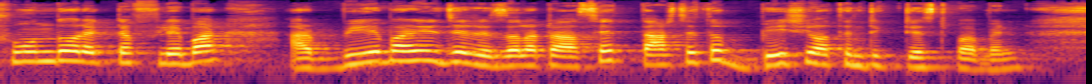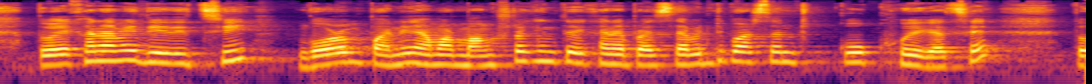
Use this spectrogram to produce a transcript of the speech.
সুন্দর একটা ফ্লেভার আর বিয়েবাড়ির যে রেজাল্টটা আছে, তার চেয়ে তো বেশি অথেন্টিক টেস্ট পাবেন। তো এখানে আমি দিয়ে দিচ্ছি গরম পানি। আমার মাংসটা কিন্তু এখানে প্রায় সেভেন্টি পার্সেন্ট কুক হয়ে গেছে। তো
